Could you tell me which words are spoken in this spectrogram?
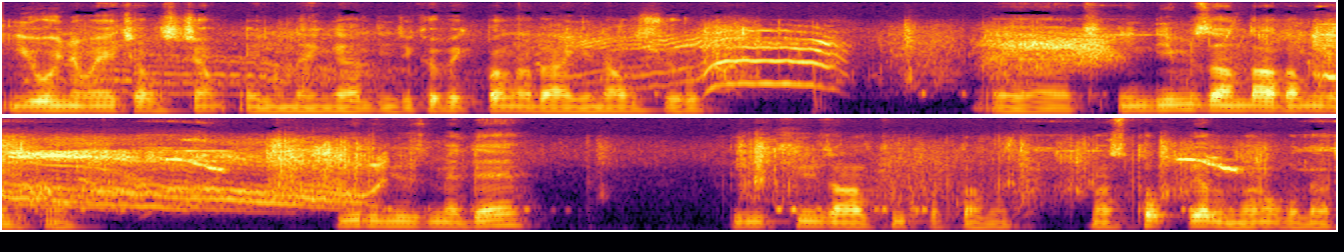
iyi oynamaya çalışacağım. Elimden geldiğince. Köpek balığına daha yeni alışıyorum. Evet. indiğimiz anda adamı yedik mi? Bir yüzmede 1200 altın toplamı. Nasıl toplayalım lan o kadar?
